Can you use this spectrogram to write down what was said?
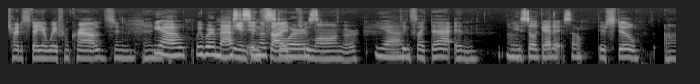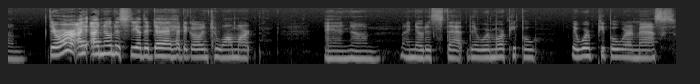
try to stay away from crowds and and yeah we wear masks in the inside stores too long or yeah things like that. And and you um, still get it so there's still um, there are. I I noticed the other day I had to go into Walmart, and um, I noticed that there were more people. There were people wearing masks.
